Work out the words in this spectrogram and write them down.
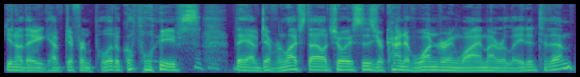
You know, they have different political beliefs, they have different lifestyle choices. You're kind of wondering, why am I related to them?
